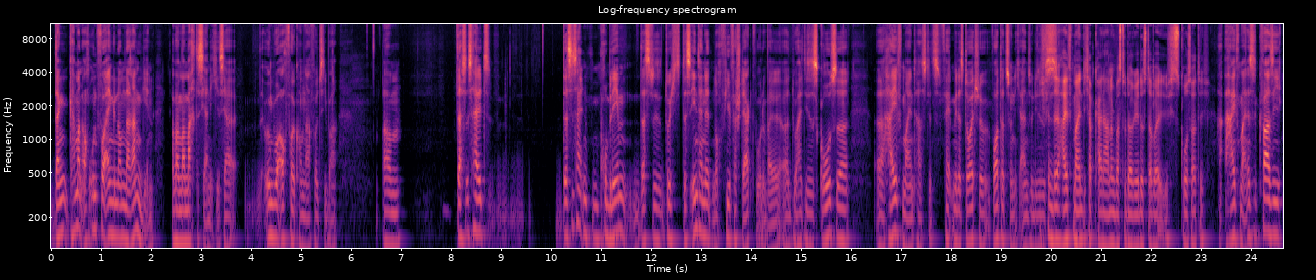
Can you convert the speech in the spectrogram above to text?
Dann kann man auch unvoreingenommen daran gehen. Aber man macht es ja nicht, ist ja irgendwo auch vollkommen nachvollziehbar. Ähm, das ist halt, das ist halt ein Problem, das durch das Internet noch viel verstärkt wurde, weil äh, du halt dieses große äh, Hive-Mind hast. Jetzt fällt mir das deutsche Wort dazu nicht ein. So dieses Ich finde, Hive meint, ich habe keine Ahnung, was du da redest, aber es ist großartig. Hive-Mind ist quasi,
